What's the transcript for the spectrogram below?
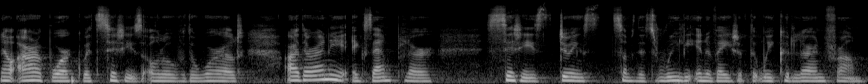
Now, Arup work with cities all over the world. Are there any exemplar cities doing something that's really innovative that we could learn from?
